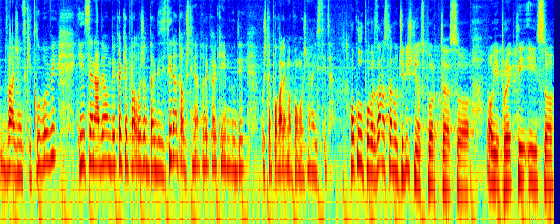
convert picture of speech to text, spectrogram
два женски клубови. И се надевам дека ќе продолжат да екзистираат, а општината дека ќе им нуди уште поголема помош на истите. Околу поврзаноста на училишниот спорт со овие проекти и со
